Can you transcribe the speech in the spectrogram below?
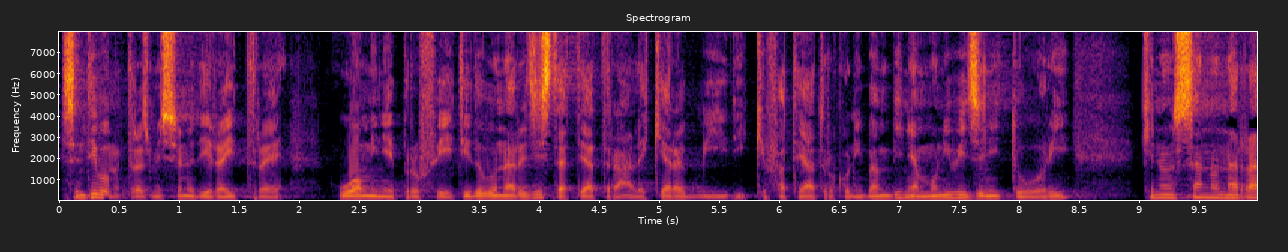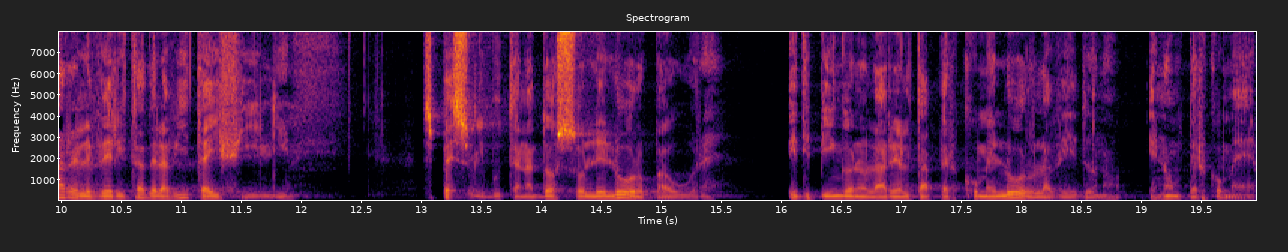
Sentivo una trasmissione di Rai 3, Uomini e Profeti, dove una regista teatrale, Chiara Guidi, che fa teatro con i bambini, ammoniva i genitori che non sanno narrare le verità della vita ai figli. Spesso gli buttano addosso le loro paure e dipingono la realtà per come loro la vedono e non per com'è.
